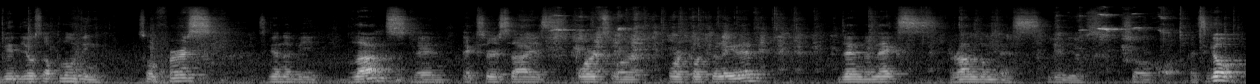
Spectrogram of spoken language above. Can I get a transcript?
videos uploading. So first, it's gonna be vlogs, then exercise, sports or workout related. Then the next randomness videos. So let's go!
